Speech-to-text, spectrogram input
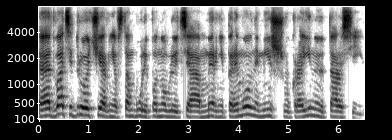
Е, 22 червня в Стамбулі поновлюються мирні перемовини між Україною та Росією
